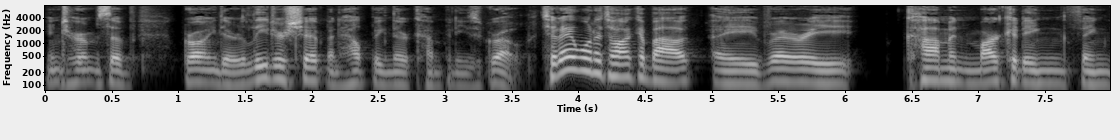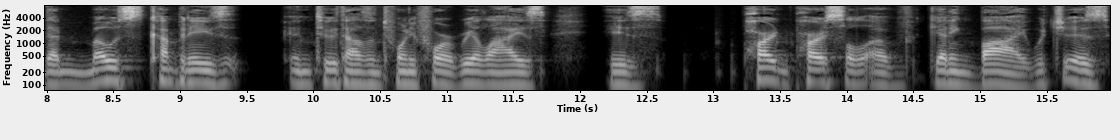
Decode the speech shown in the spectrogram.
in terms of growing their leadership and helping their companies grow. Today I want to talk about a very common marketing thing that most companies in 2024 realize is part and parcel of getting by, which is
